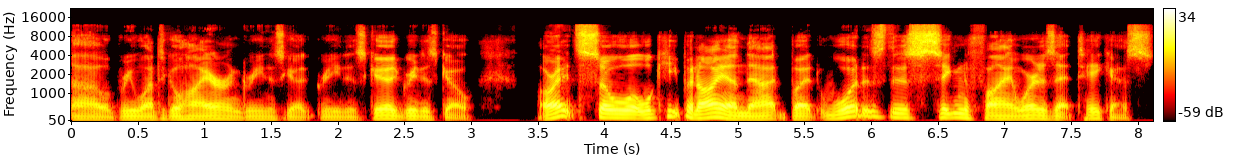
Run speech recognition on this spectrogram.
uh, we want to go higher and green is good. Green is good. Green is go. All right. So we'll, we'll keep an eye on that. But what does this signify and where does that take us?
